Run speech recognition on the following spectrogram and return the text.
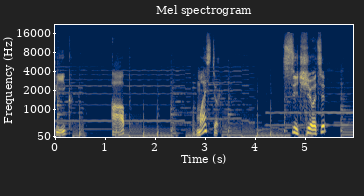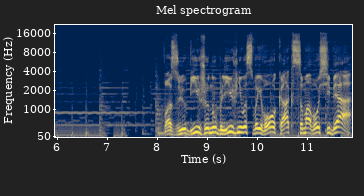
Пик. Ап – Мастер? Сечете? «Возлюби жену ближнего своего, как самого себя!»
